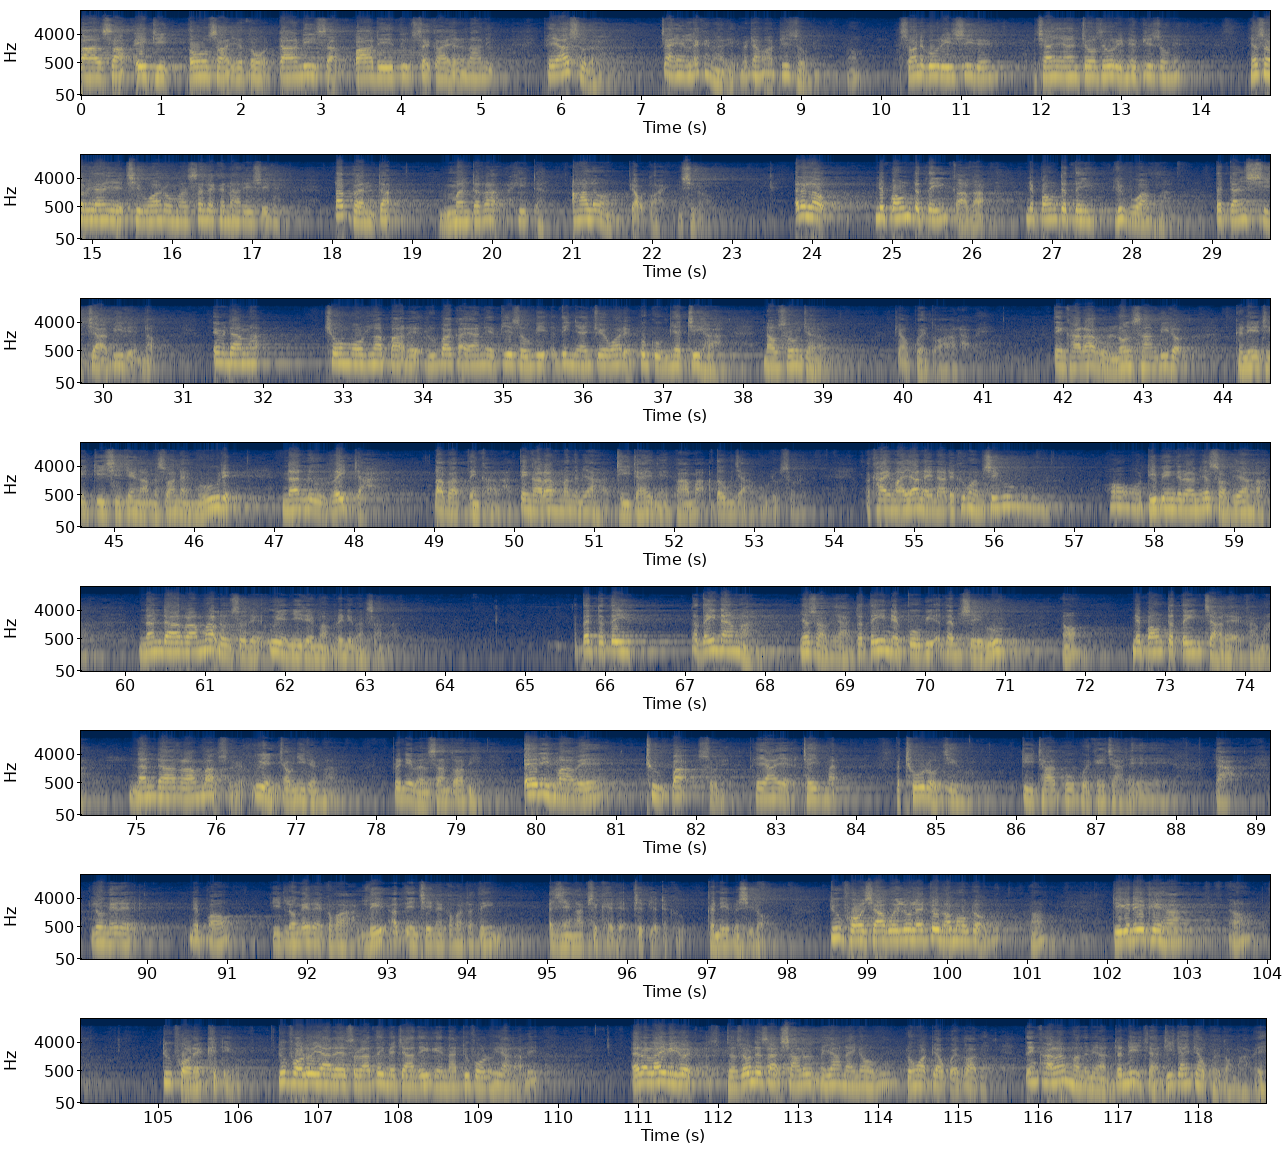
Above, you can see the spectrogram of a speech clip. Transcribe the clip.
တာသအဋ္ဌိသောသယသောတာဏိသပါဒေတုစက္ကာယရဏာနိဘုရားဆိုတာကြာရင်လက္ခဏာတွေအမြဲတမ်းပြည့်စုံတယ်နော်အစွမ်းတကူတွေရှိတယ်အချမ်းရံကြော်စိုးတွေနဲ့ပြည့်စုံတယ်မြတ်စွာဘုရားရဲ့ခြေဝါးတော်မှာဆက်လက္ခဏာတွေရှိတယ်တပ္ပန္တမန္တရဟိတအားလုံးပျောက်သွားပြီမရှိတော့အဲ့ဒါလို့နှစ်ပေါင်းတသိန်းကာလနှစ်ပေါင်းတသိန်းလူဘဝမှာ တက်တန်းရှိကြပြီးတဲ့နောက်အင်မတန်မှချုံမောလှပတဲ့ရူပကာယနဲ့ပြည့်စုံပြီးအသိဉာဏ်ကျွယ်ဝတဲ့ပုဂ္ဂိုလ်မြတ်ကြီးဟာနောက်ဆုံးကြတော့ပျောက်ကွယ်သွားရတာပဲသင်္ခါရကိုလွန်ဆန်ပြီးတော့ခဏအထိတည်ရှိခြင်းကမစွမ်းနိုင်ဘူးတဲ့နတ်လူရိတ်တာတပ္ပသင်္ခါရသင်္ခါရမှန်သမျှဟာဒီတိုင်းပဲဘာမှအသုံးမကျဘူးလို့ဆိုလို့အခိုင်အမာရနိုင်တာတခုမှမရှိဘူး ဟောဒီပင်ကရာမြတ်စွာဘုရားဟာနန္ဒာရာမလို့ဆိုတဲ့ဥယျာဉ်ကြီးထဲမှာပြိဋိဘံဆံတာအသက်တသိန်းတသိန်းတန်းမှာမြတ်စွာဘုရားတသိန်းနဲ့ပို့ပြီးအသက်မရှိဘူးเนาะနှစ်ပေါင်းတသိန်းကြာတဲ့အခါမှာနန္ဒာရာမဆိုတဲ့ဥယျာဉ်ချောင်းကြီးထဲမှာပြိဋိဘံဆံသွားပြီးအဲ့ဒီမှာပဲထူပဆိုတဲ့ဘုရားရဲ့အထိတ်မှတ်ပထိုးတော်ကြီးကို တည်ထားကိုးကွယ်ခဲ့ကြတယ်ဒါလွန်ခဲ့တဲ့နှစ်ပေါင်းဒီလွန်ခဲ့တဲ့ကဘာလေးအသင်ချိန်တဲ့ကဘာတသိန်းအရင်ကဖြစ်ခဲ့တဲ့အဖြစ်အပျက်တစ်ခုခဏမရှိတော့တူဖော်ရှာဖွေလို့လည်းတွေ့မှာမဟုတ်တော့ဘူးနော်ဒီကနေ့ခေတ်ဟာနော်တူဖော်တဲ့ခေတ်တွေတူဖော်လို့ရတယ်ဆိုတာသိမကြသေးခင်သာတူဖော်လို့ရတာလေအဲ့တော့လိုက်ပြီးတော့ဒဇုံးတဆရှာလို့မရနိုင်တော့ဘူးလုံးဝပျောက်ကွယ်သွားပြီ သင်္ခါရမှန်သမျှတနေ့ကြာဒီတိုင်းပျောက်ကွယ်သွားမှာပဲ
